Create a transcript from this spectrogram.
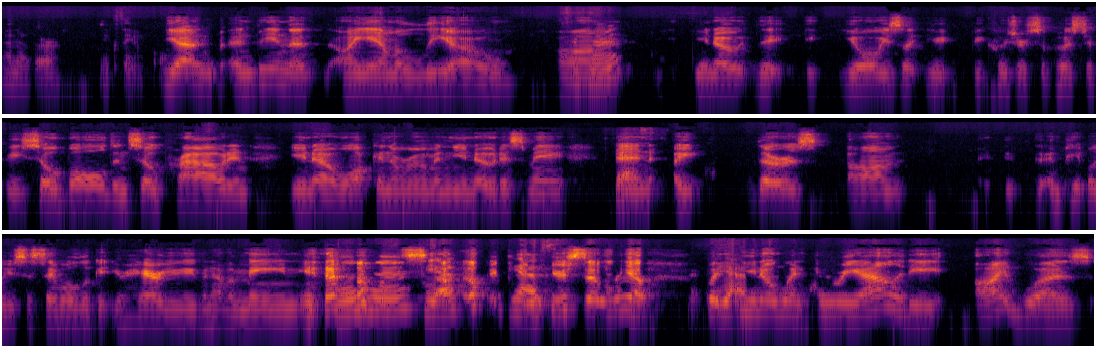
another example Yeah, and, and being that I am a Leo, um, Mhm. you know, the, you always you because you're supposed to be so bold and so proud, and you know, walk in the room and you notice me, and I there's um, and people used to say, well, look at your hair, you even have a mane, you know, Mhm. So, Yes. like, Yes. you're so Leo, but Yes. you know, when in reality, I was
